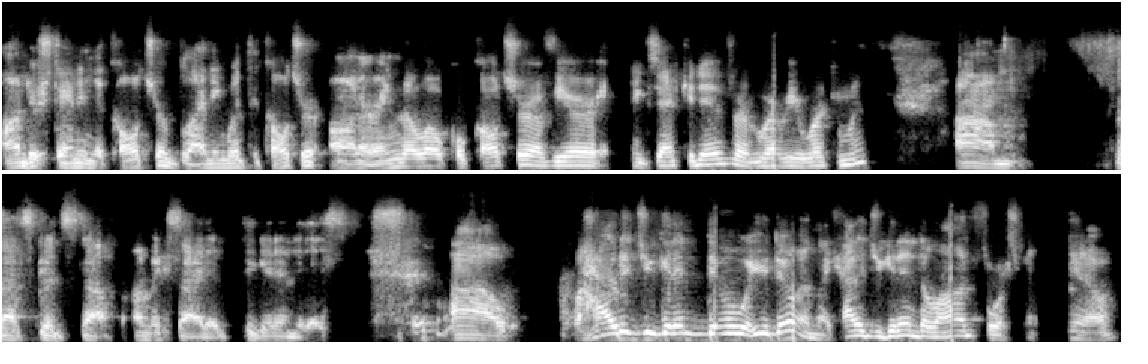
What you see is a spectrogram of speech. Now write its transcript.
understanding the culture, blending with the culture, honoring the local culture of your executive or whoever you're working with. Um, that's good stuff. I'm excited to get into this. Uh, how did you get into doing what you're doing? Like, how did you get into law enforcement? You know,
